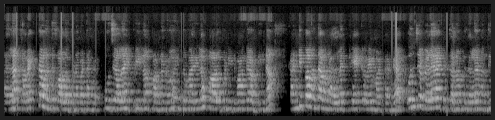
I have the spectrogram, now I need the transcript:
அதெல்லாம் கரெக்டாக வந்து ஃபாலோ பண்ண மாட்டாங்க. பூஜாலாம் இப்படிலாம் பண்ணணும் இந்த மாதிரிலாம் ஃபாலோ பண்ணிட்டு வாங்க அப்படின்னா கண்டிப்பாக வந்து அவங்க அதெல்லாம் கேட்கவே மாட்டாங்க. கொஞ்சம் விளையாட்டுத்தனம் இதெல்லாம் வந்து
